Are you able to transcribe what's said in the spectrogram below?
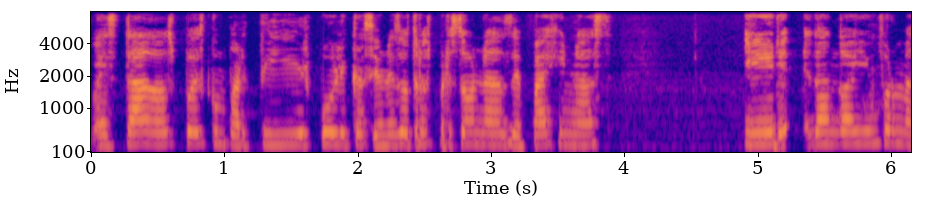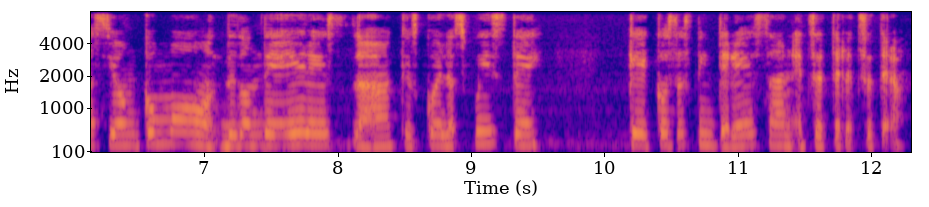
estados, puedes compartir publicaciones de otras personas, de páginas, ir dando ahí información como de dónde eres, a qué escuelas fuiste, qué cosas te interesan, etcétera, etcétera.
